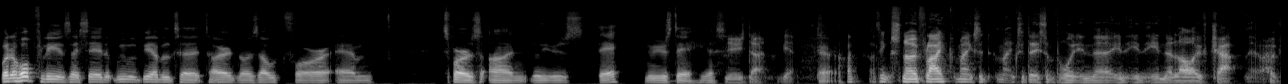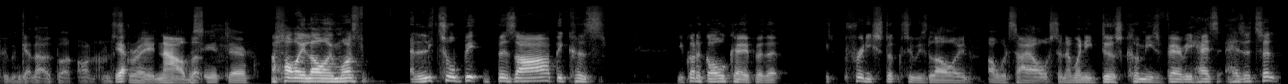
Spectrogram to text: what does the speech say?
but hopefully, as I say, that we will be able to, to iron those out for um, Spurs on New Year's Day. New Year's Day, yes. New Year's Day, yeah. yeah. I, I, think Snowflake makes a makes a decent point in the in, in, in the live chat. Hopefully, we can get that up on, on yep. screen now. But see it there. the high line was a little bit bizarre because you've got a goalkeeper that he's pretty stuck to his line, I would say, Olsen. And when he does come, he's very hes- hesitant.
